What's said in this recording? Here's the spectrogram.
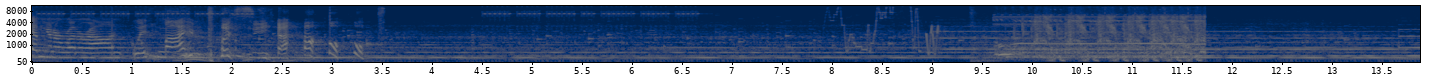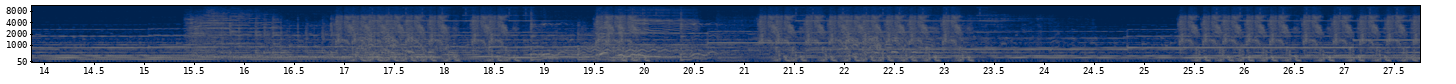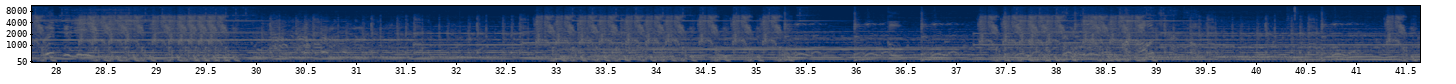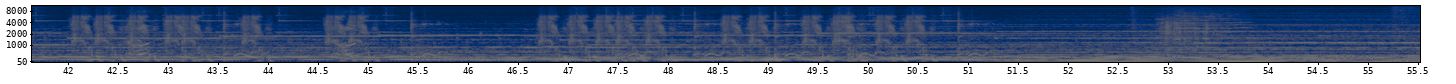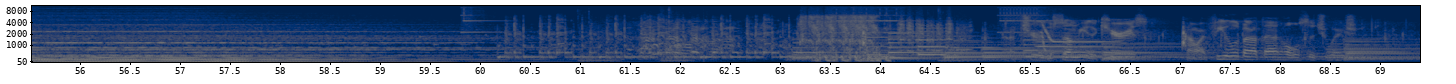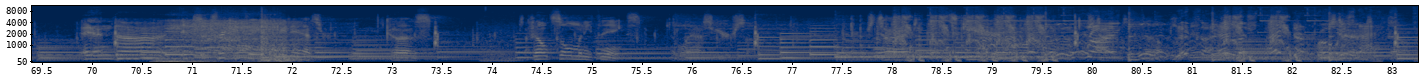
I'm gonna run around with my pussy out. feel about that whole situation. And uh, it's a tricky thing for me to answer because I felt so many things in the last year or so. There's times I felt scared. There's times I felt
